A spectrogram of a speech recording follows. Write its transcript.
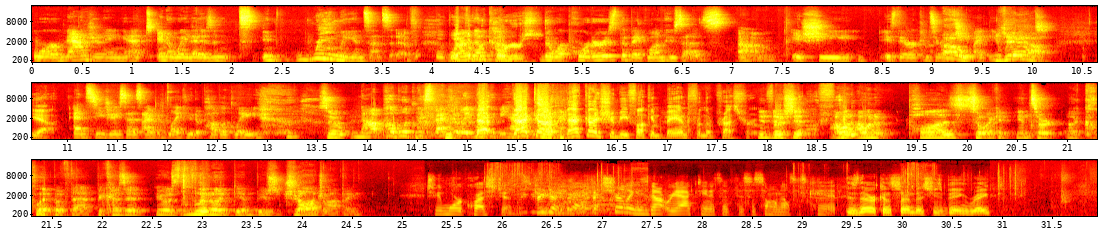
or imagining it in a way that is in, in really insensitive. With One of the them come- reporters. the reporters, the big one who says, um, "Is she? Is there a concern that Oh, she might be yeah. raped?" Yeah. And CJ says, "I would like you to publicly, So not publicly speculate what That could be happening." that happening." guy that guy should be fucking banned from the press room. no shit. off. I want I want to pause so I can insert a clip of that because it it was literally it was jaw dropping. Two more questions. But surely he's not reacting as if this is someone else's kid. Is there a concern that she's being raped?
